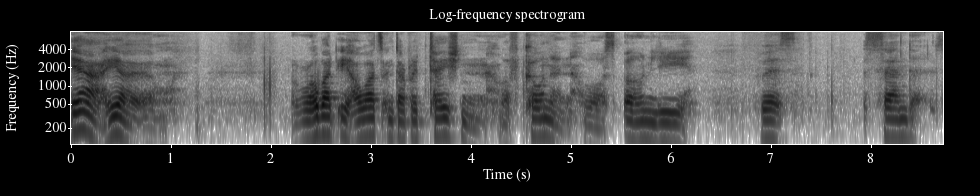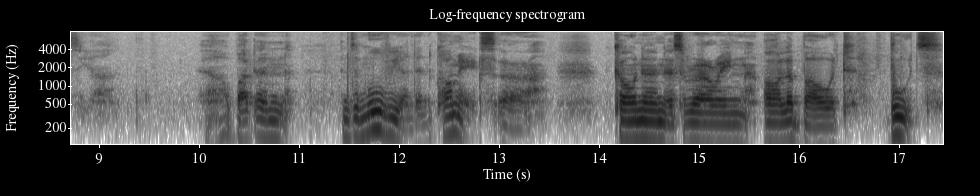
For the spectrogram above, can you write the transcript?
Yeah, yeah. Um, Robert E. Howard's interpretation of Conan was only with sandals here. Yeah, but in, in the movie and in comics, uh, Conan is wearing all about boots,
